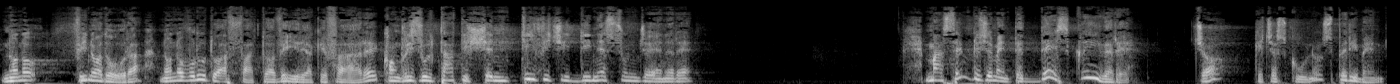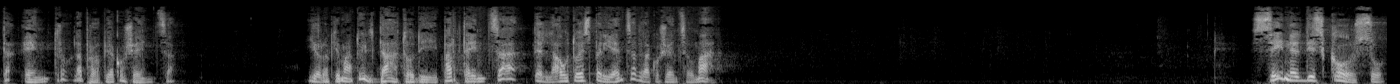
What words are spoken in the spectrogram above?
ho, fino ad ora non ho voluto affatto avere a che fare con risultati scientifici di nessun genere, ma semplicemente descrivere ciò che ciascuno sperimenta entro la propria coscienza. Io l'ho chiamato il dato di partenza dell'autoesperienza della coscienza umana. Se nel discorso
